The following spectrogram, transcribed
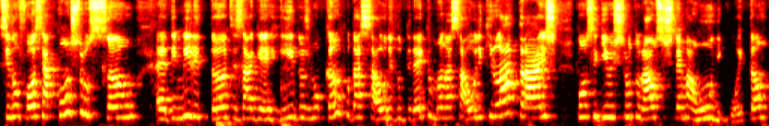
Se não fosse a construção é, de militantes aguerridos no campo da saúde, do direito humano à saúde, que lá atrás conseguiu estruturar um sistema único. Então,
